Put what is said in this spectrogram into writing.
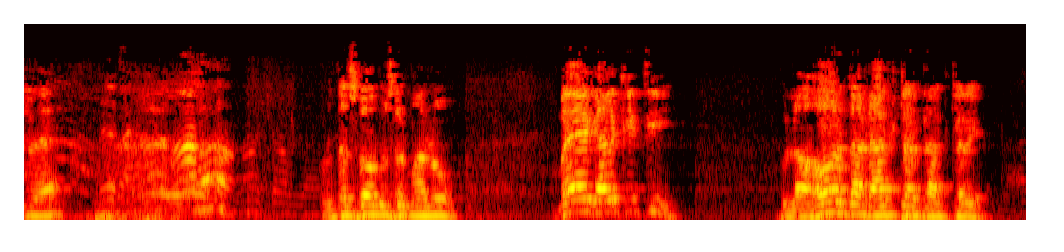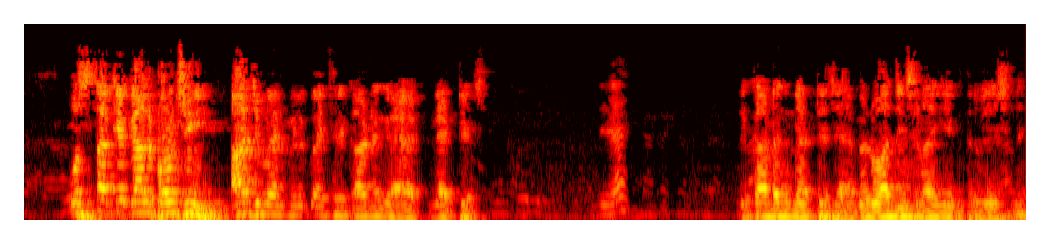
جو ہے اور دسو مسلمانوں میں گل کی تھی لاہور دا ڈاکٹر ڈاکٹر اس تک یہ گل پہنچی۔ اج میں میرے کو اتنے ریکارڈنگ ہے نیٹ ریکارڈنگ نیٹ ہے۔ میرے اج ہی سنائی ایک درویش نے۔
